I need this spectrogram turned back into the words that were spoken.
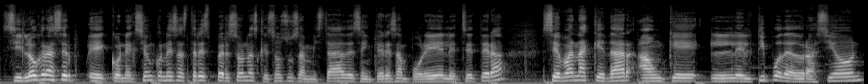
si logra hacer eh, conexión con esas tres personas que son sus amistades, se interesan por él, etcétera, se van a quedar aunque el, tipo de adoración,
